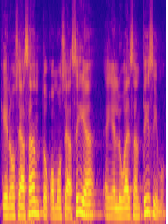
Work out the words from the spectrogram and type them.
que no sea santo como se hacía en el lugar santísimo.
